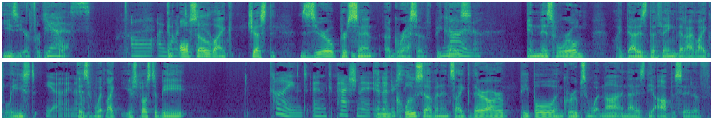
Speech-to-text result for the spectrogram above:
easier for people Yes. It's all I want and also like just 0% aggressive because None. In this world like that is the thing that I like least Yeah, I know. is what like you're supposed to be kind and compassionate and, and, inclusive and it's like there are people and groups and whatnot and that is the opposite of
